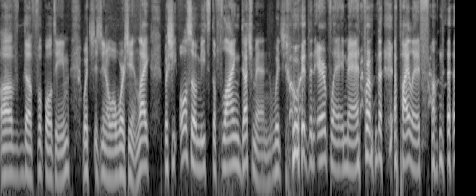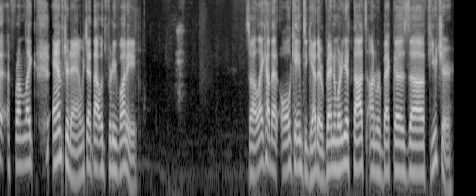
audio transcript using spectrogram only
of the football team, which is you know a word she didn't like. But she also meets the Flying Dutchman, which with an airplane man from the a pilot from the from like Amsterdam, which I thought was pretty funny. So I like how that all came together. Brendan, what are your thoughts on Rebecca's uh, future?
